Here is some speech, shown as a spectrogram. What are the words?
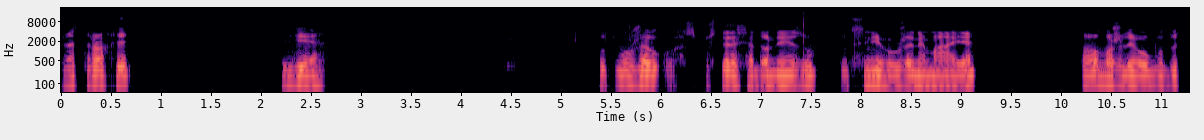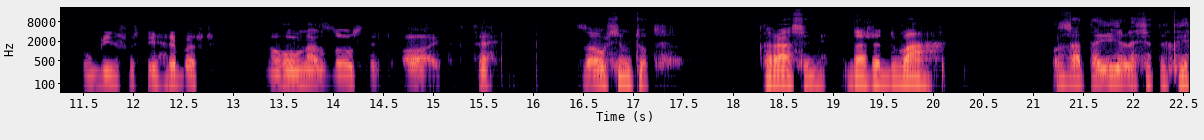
вже трохи є. Тут ми вже спустилися донизу, тут снігу вже немає, то можливо будуть у більшості грибища. Ногу у нас зустріч. Ой, так це зовсім тут красені, навіть два. Затаїлися такі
